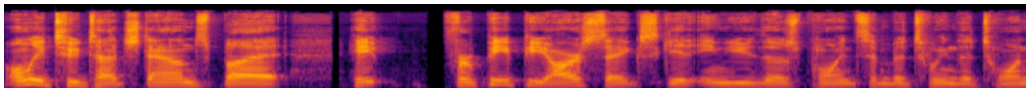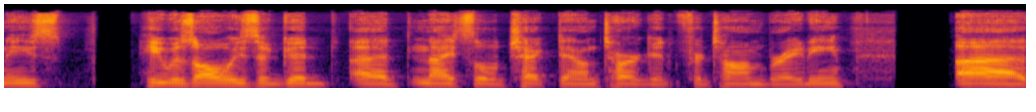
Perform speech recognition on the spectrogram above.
only two touchdowns, but he for PPR sakes, getting you those points in between the 20s, he was always a good, uh, nice little check down target for Tom Brady. Uh,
